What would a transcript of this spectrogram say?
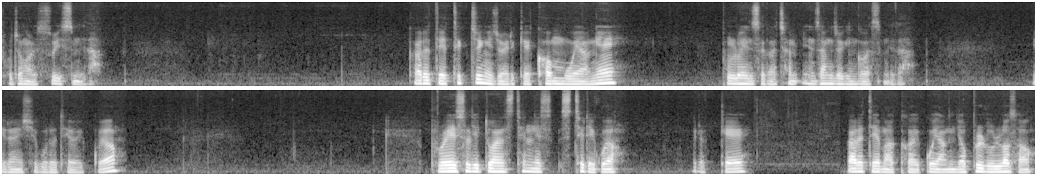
조정할 수 있습니다. 까르띠에의 특징이죠. 이렇게 검 모양의 blue hands가 참 인상적인 것 같습니다. 이런 식으로 되어 있고요. bracelet 또한 스테인리스 스틸이고요. 이렇게 까르띠에의 마크가 있고 양옆을 눌러서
